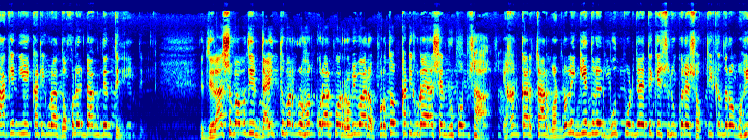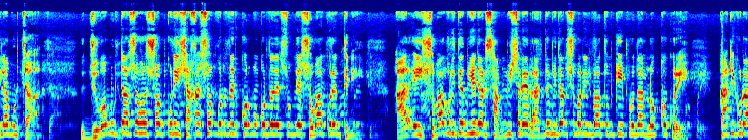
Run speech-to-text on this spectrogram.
তাকে নিয়ে কাটিগুড়া দখলের ডাক দেন তিনি। জেলা সভাপতির দায়িত্বভার গ্রহণ করার পর রবিবার প্রথম কাটিগুড়ায় আসেন রূপম শাহ এখানকার চার মণ্ডলে গিয়ে দলের বুথ পর্যায় থেকে শুরু করে শক্তি কেন্দ্র মহিলা মোর্চা। যুব মোর্চা সহ সবকটি শাখা সংগঠনের কর্মকর্তাদের সঙ্গে সভা করেন তিনি। আর এই সভাগুলিতে দুই হাজার ছাব্বিশ সালের রাজ্য বিধানসভা নির্বাচনকে প্রধান লক্ষ্য করে কাটিগুড়া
